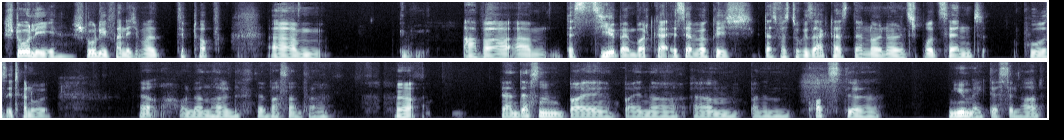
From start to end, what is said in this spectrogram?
Stoli, Stoli fand ich immer tipptopp. Ähm, aber ähm, das Ziel beim Wodka ist ja wirklich das, was du gesagt hast, ne? 99 Prozent pures Ethanol. Ja, und dann halt der Wasseranteil. Ja. Währenddessen bei, bei, einer, ähm, bei einem Potstill New Make Destillat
